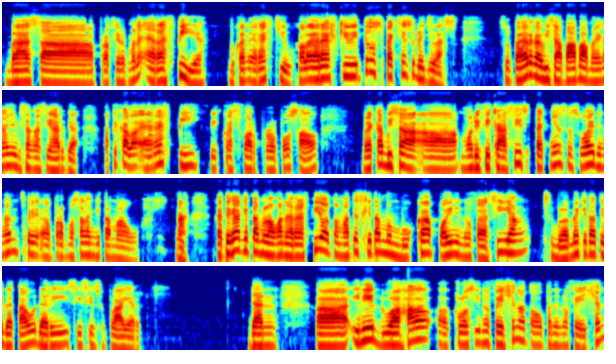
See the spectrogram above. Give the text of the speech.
bahasa procurement RFP ya, bukan RFQ. Kalau RFQ itu speknya sudah jelas supplier nggak bisa apa-apa, mereka hanya bisa ngasih harga. Tapi kalau RFP, request for proposal, mereka bisa uh, modifikasi speknya sesuai dengan uh, proposal yang kita mau. Nah, ketika kita melakukan RFP, otomatis kita membuka poin inovasi yang sebelumnya kita tidak tahu dari sisi supplier. Dan uh, ini dua hal, uh, close innovation atau open innovation.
